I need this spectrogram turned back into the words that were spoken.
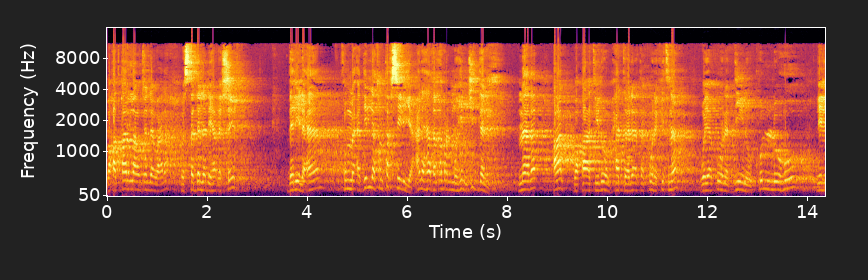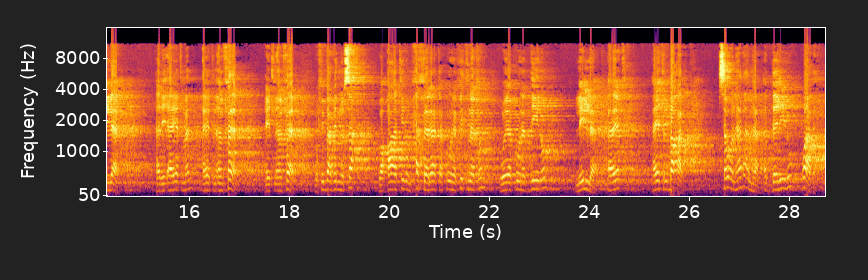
وقد قال الله جل وعلا واستدل بهذا الشيخ دليل عام ثم أدلة تفصيلية على هذا الأمر المهم جدا. ماذا؟ قال وقاتلوهم حتى لا تكون فتنة ويكون الدين كله لله. هذه آية من؟ آية الأنفال. آية الأنفال. وفي بعض النسخ وقاتلهم حتى لا تكون فتنة ويكون الدين لله. آية؟ آية البقرة سواء هذا أم هذا الدليل واضح.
